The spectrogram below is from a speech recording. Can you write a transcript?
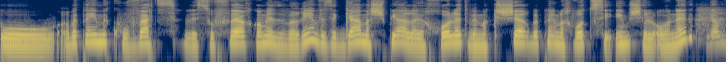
הוא הרבה פעמים מכווץ וסופח כל מיני דברים וזה גם משפיע על היכולת ומקשה הרבה פעמים לחוות שיאים של עונג גם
